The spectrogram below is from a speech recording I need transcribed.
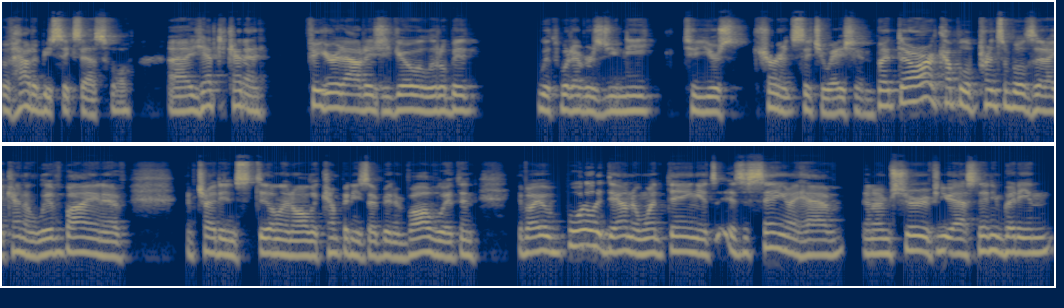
of how to be successful. Uh, you have to kind of figure it out as you go a little bit with whatever's unique to your current situation. But there are a couple of principles that I kind of live by and have, have tried to instill in all the companies I've been involved with. And if I boil it down to one thing, it's, it's a saying I have, and I'm sure if you asked anybody in,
